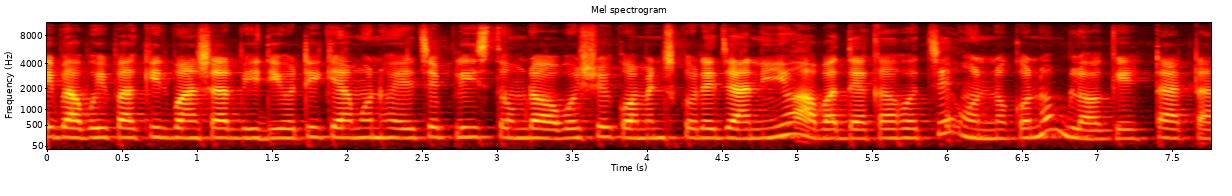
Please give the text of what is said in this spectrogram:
এই বাবুই পাখির বাসার ভিডিওটি কেমন হয়েছে প্লিজ তোমরা অবশ্যই কমেন্টস করে জানিও। আবার দেখা হচ্ছে অন্য কোনো ব্লগে। টাটা।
